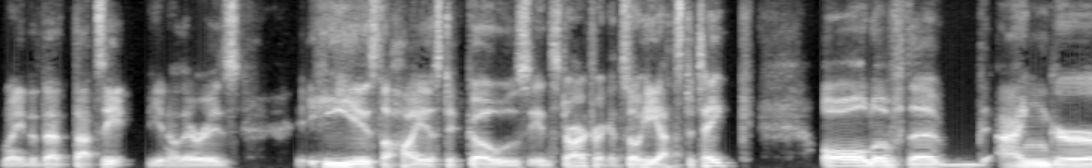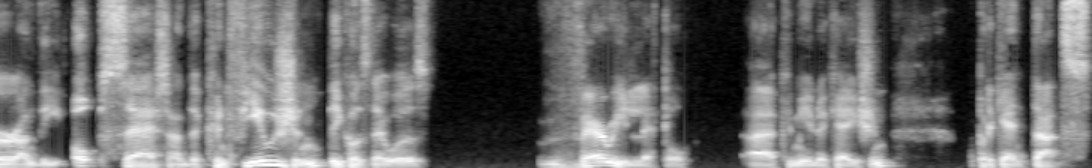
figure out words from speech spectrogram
Right, that that's it. You know, there is he is the highest it goes in Star Trek, and so he has to take all of the anger and the upset and the confusion because there was very little uh, communication. But again, that's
